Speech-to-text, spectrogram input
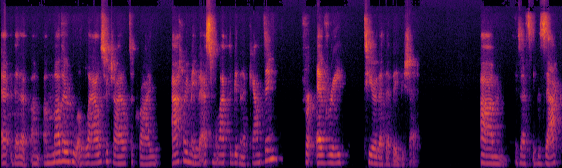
that a, a, mother who allows her child to cry, Achri Meva will have to give an accounting for every tear that that baby shed. Um, that's exact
